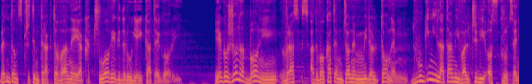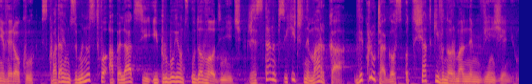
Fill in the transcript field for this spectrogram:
będąc przy tym traktowany jak człowiek drugiej kategorii. Jego żona Bonnie wraz z adwokatem Johnem Middletonem długimi latami walczyli o skrócenie wyroku, składając mnóstwo apelacji i próbując udowodnić, że stan psychiczny Marka wyklucza go z odsiadki w normalnym więzieniu.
